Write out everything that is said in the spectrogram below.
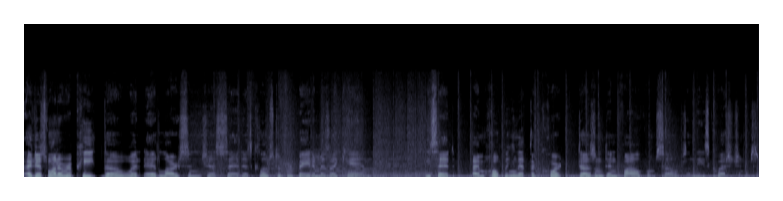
I just want to repeat, though, what Ed Larson just said as close to verbatim as I can. He said, I'm hoping that the court doesn't involve themselves in these questions,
